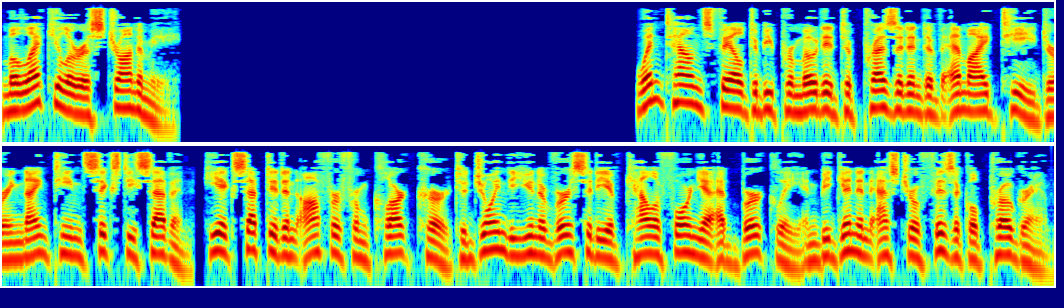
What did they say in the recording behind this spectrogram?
Molecular astronomy When Townes failed to be promoted to president of MIT during 1967, he accepted an offer from Clark Kerr to join the University of California at Berkeley and begin an astrophysical program.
